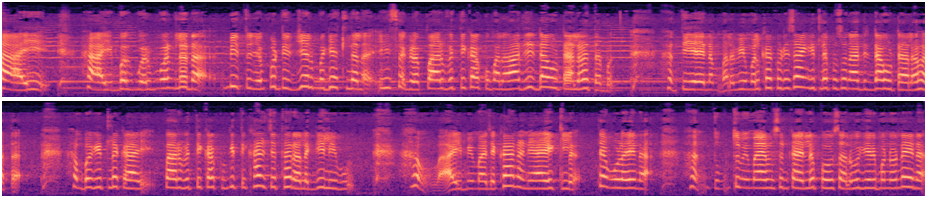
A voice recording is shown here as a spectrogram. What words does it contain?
आई हा आई बघ बरं म्हणलं ना मी तुझ्या पोटी जन्म घेतलेला हे सगळं पार्वती काकू मला आधीच डाऊट आला होता बघ. ती आहे ना मला विमल काकूने सांगितल्यापासून आधी डाऊट आला होता. बघितलं काय पार्वती काकू किती खालच्या थराला गेली बघ. आई मी माझ्या कानाने ऐकलं. त्यामुळे आहे ना तुम तुम्ही माझ्यापासून काय लपवसाल वगैरे म्हणून आहे ना.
